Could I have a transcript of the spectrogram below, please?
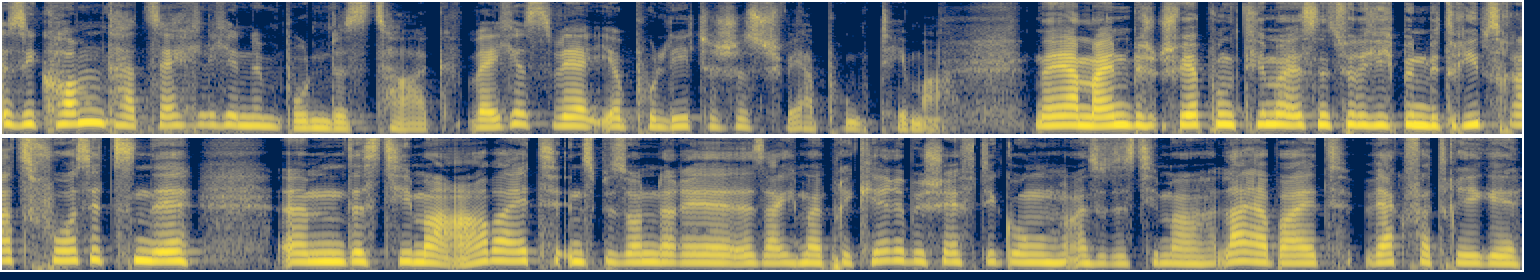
Sie kommen tatsächlich in den Bundestag. Welches wäre Ihr politisches Schwerpunktthema? Naja, mein Schwerpunktthema ist natürlich, ich bin Betriebsratsvorsitzende. Ähm, das Thema Arbeit, insbesondere, sage ich mal, prekäre Beschäftigung, also das Thema Leiharbeit, Werkverträge,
